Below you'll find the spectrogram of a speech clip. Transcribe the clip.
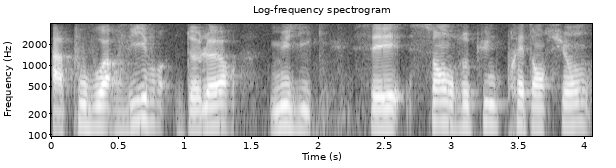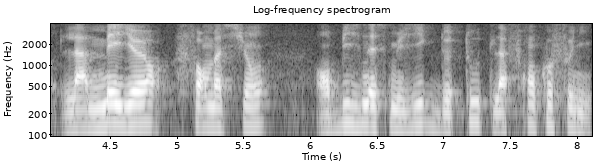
à pouvoir vivre de leur musique. C'est sans aucune prétention la meilleure formation en business music de toute la francophonie.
